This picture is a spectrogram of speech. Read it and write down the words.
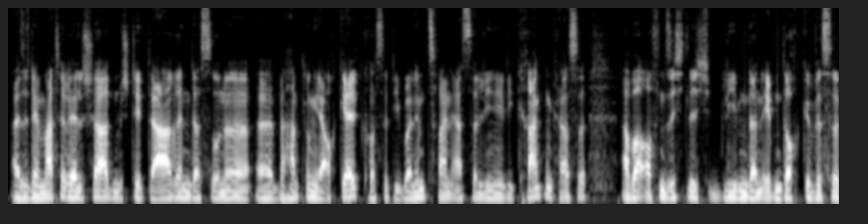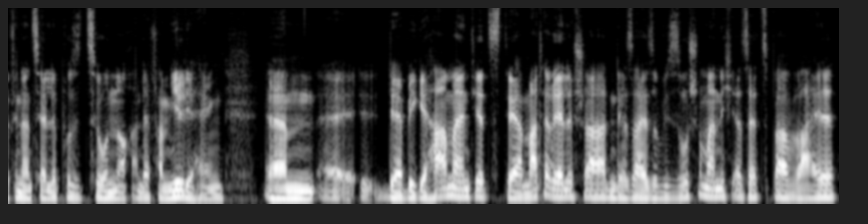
also der materielle Schaden besteht darin, dass so eine äh, Behandlung ja auch Geld kostet. Die übernimmt zwar in erster Linie die Krankenkasse, aber offensichtlich blieben dann eben doch gewisse finanzielle Positionen auch an der Familie hängen. Ähm, äh, der BGH meint jetzt, der materielle Schaden, der sei sowieso schon mal nicht ersetzbar, weil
